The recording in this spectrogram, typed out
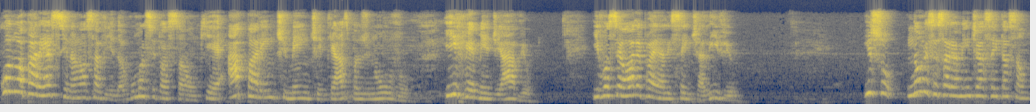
Quando aparece na nossa vida alguma situação que é aparentemente, entre aspas, de novo, irremediável, e você olha para ela e sente alívio, isso não necessariamente é aceitação.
